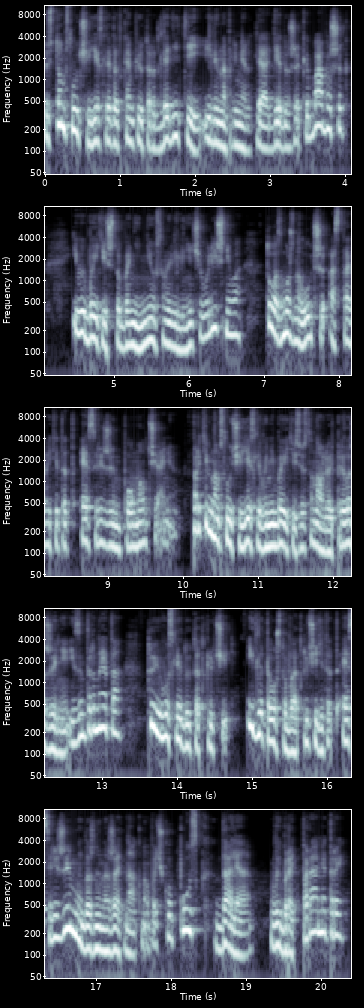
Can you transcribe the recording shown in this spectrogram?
То есть в том случае, если этот компьютер для детей или, например, для дедушек и бабушек – и вы боитесь, чтобы они не установили ничего лишнего, то возможно лучше оставить этот S-режим по умолчанию. В противном случае, если вы не боитесь устанавливать приложение из интернета, то его следует отключить. И для того, чтобы отключить этот S-режим, мы должны нажать на кнопочку «Пуск», далее выбрать параметры,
